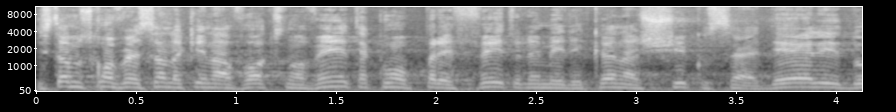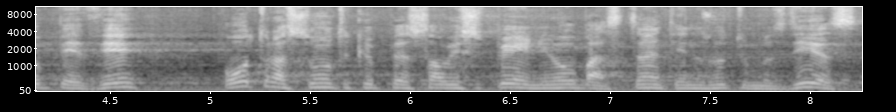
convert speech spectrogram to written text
Estamos conversando aqui na Vox 90 com o prefeito da Americana, Chico Sardelli, do PV. Outro assunto que o pessoal esperneou bastante nos últimos dias,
